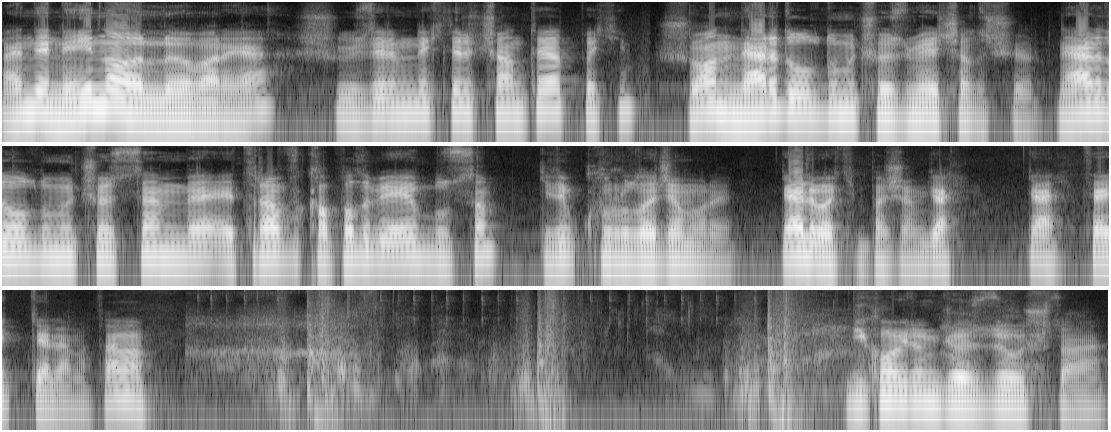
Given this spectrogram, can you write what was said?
Bende neyin ağırlığı var ya? Şu üzerimdekileri çantaya at bakayım. Şu an nerede olduğumu çözmeye çalışıyorum. Nerede olduğumu çözsem ve etrafı kapalı bir ev bulsam gidip kurulacağım oraya. Gel bakayım paşam gel. Gel tek gel ama tamam. Bir koydum gözlüğü uçtu ha.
